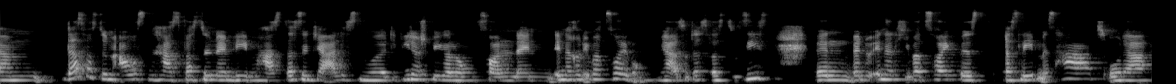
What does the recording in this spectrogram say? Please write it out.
ähm, das, was du im Außen hast, was du in deinem Leben hast, das sind ja alles nur die Widerspiegelungen von deinen inneren Überzeugungen. Ja, also das, was du siehst, wenn, wenn du innerlich überzeugt bist, das Leben ist hart oder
